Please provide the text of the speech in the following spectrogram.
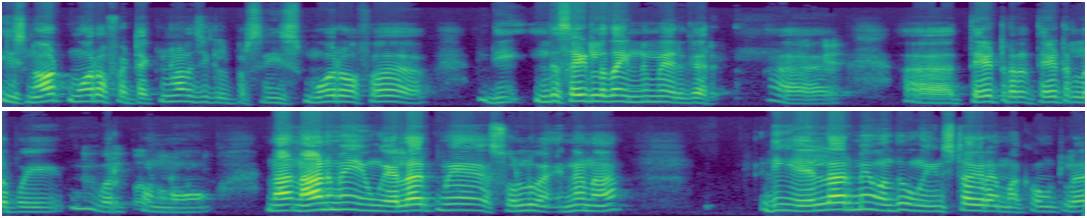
is not more of a technological person is more of a the இந்த சைடில் தான் இன்னுமே இருக்கார். தேட்டர் தேட்டரில் போய் ஒர்க் பண்ணோம். நான் நானுமே இவங்க எல்லாருக்குமே சொல்லுவேன். என்னென்னா நீங்கள் எல்லாருமே வந்து உங்கள் இன்ஸ்டாகிராம் அக்கௌண்ட்டில்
